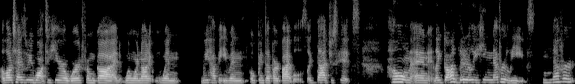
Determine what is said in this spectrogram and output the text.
a lot of times we want to hear a word from God when we're not when we haven't even opened up our Bibles. Like that just hits home and like God literally he never leaves. Never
